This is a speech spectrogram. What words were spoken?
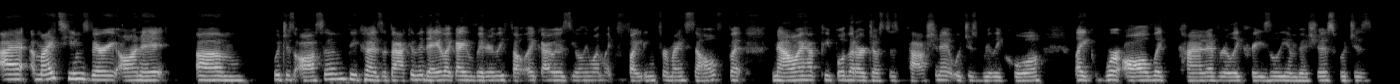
I my team's very on it, um, which is awesome because back in the day, like I literally felt like I was the only one like fighting for myself, but now I have people that are just as passionate, which is really cool. Like we're all like kind of really crazily ambitious, which is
